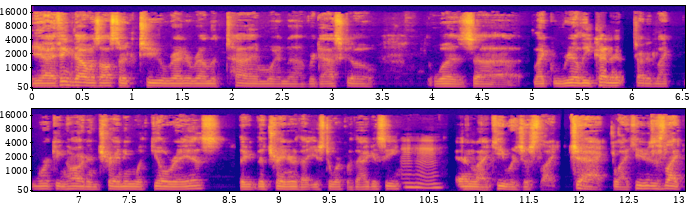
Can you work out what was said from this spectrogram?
Yeah, I think that was also too right around the time when uh, Verdasco was uh, like really kind of started like working hard and training with Gil Reyes, the, the trainer that used to work with Agassi, mm-hmm. and like he was just like jacked, like he was just like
